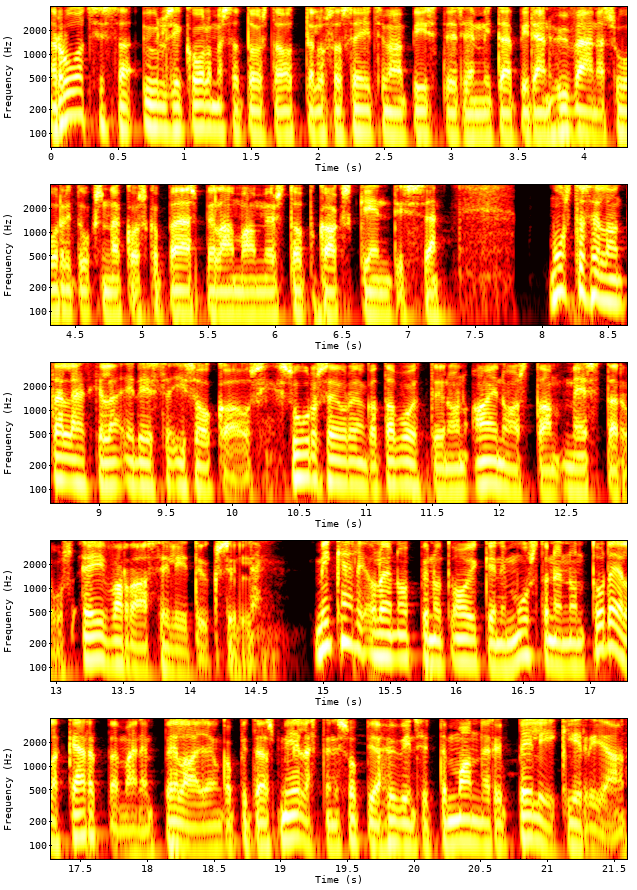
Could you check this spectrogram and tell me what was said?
Ruotsissa ylsi 13 ottelussa seitsemän pisteeseen, mitä pidän hyvänä suorituksena, koska pääs pelaamaan myös top 2 kentissä. Mustasella on tällä hetkellä edessä iso kausi. Suurseura, jonka tavoitteena on ainoastaan mestaruus, ei varaa selityksille. Mikäli olen oppinut oikein, niin Mustonen on todella kärppämäinen pelaaja, jonka pitäisi mielestäni sopia hyvin sitten Mannerin pelikirjaan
